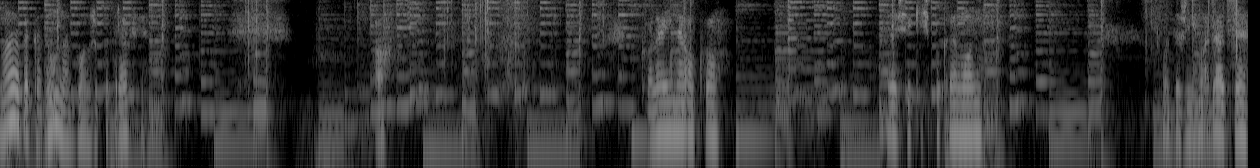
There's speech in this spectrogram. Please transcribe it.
No, taka dumna byłam, że potrafię. O. Kolejne oko. Weź jakiś Pokémon. Bo też nie ma daty.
